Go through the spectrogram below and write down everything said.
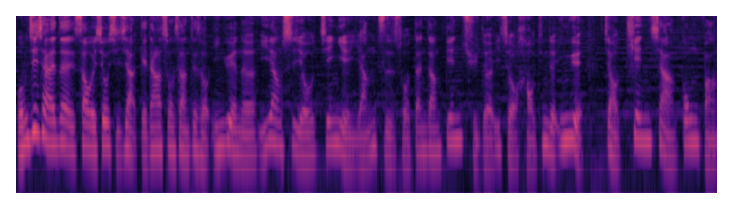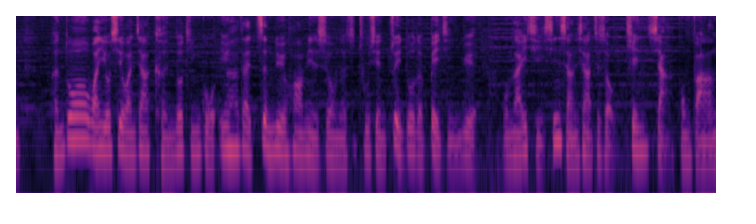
我们接下来再稍微休息一下，给大家送上这首音乐呢，一样是由菅野洋子所担当编曲的一首好听的音乐，叫《天下攻防》。很多玩游戏的玩家可能都听过，因为它在正略画面的时候呢，是出现最多的背景音乐。我们来一起欣赏一下这首《天下攻防》。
